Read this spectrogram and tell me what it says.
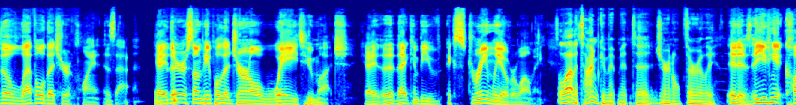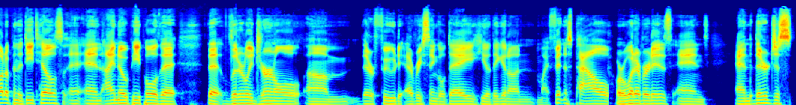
the level that your client is at. Okay. There are some people that journal way too much. Okay. That, that can be extremely overwhelming. It's a lot of time commitment to journal thoroughly. It is. You can get caught up in the details. And, and I know people that that literally journal um, their food every single day. You know, they get on MyFitnessPal or whatever it is, and and they're just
